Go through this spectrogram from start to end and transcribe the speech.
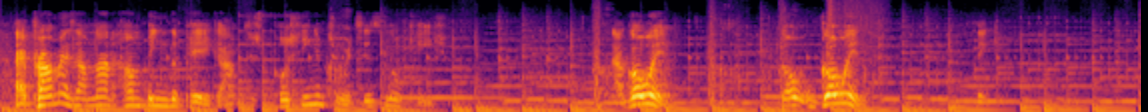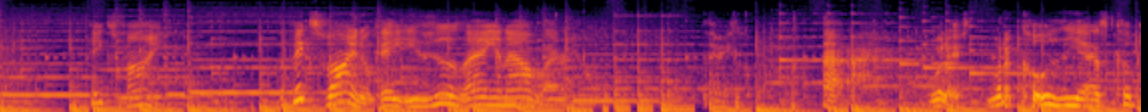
I promise I'm not humping the pig. I'm just pushing him towards his location. Now go in. Go go in. Thank you. Pig's fine. The pig's fine, okay? He's just hanging out there. There you go. Ah, what a what a cozy ass cubby.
